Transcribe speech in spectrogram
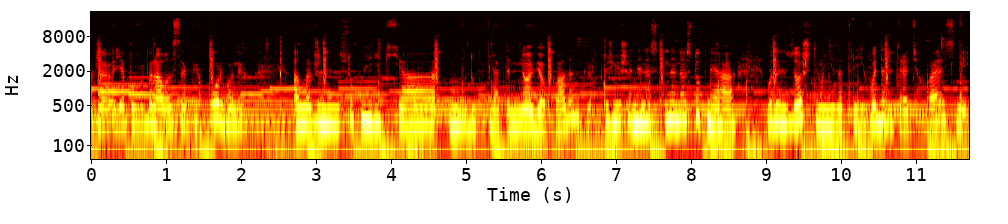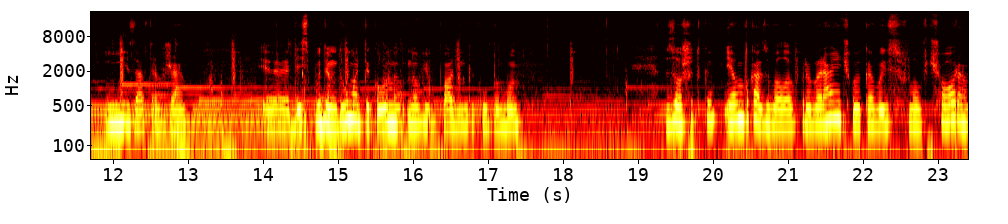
Вже я повибирала таких порваних, але вже не наступний рік я буду купляти нові обкладинки. Точніше, не, нас- не наступний, а будуть зошити. Мені завтра їх видадуть 3 вересня, і завтра вже е, десь будемо думати, коли ми нові обкладинки купимо. Зошитки. Я вам показувала в прибираннячку, яке вийшло вчора.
